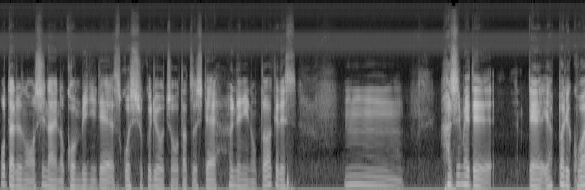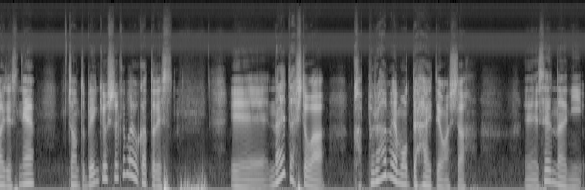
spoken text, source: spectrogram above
小樽の市内のコンビニで少し食料を調達して船に乗ったわけです。うーん、初めてってやっぱり怖いですね。ちゃんと勉強しとけばよかったです。えー、慣れた人はカップラーメン持って入ってました。えー、船内に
